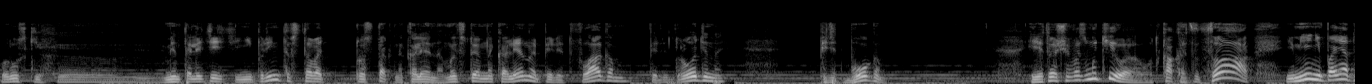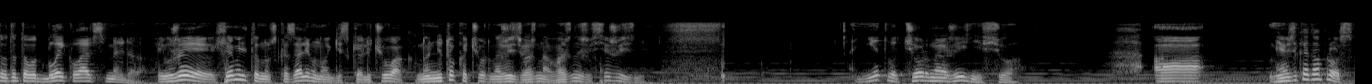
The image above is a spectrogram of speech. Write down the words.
у русских э, в менталитете не принято вставать просто так на колено. Мы встаем на колено перед флагом, перед Родиной, перед Богом. И это очень возмутило. Вот как это так? И мне непонятно вот это вот Black Lives Matter. И уже Хэмилтону сказали многие, сказали, чувак, но не только черная жизнь важна, важны же все жизни. Нет, вот черная жизнь и все. А у меня возникает вопрос.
